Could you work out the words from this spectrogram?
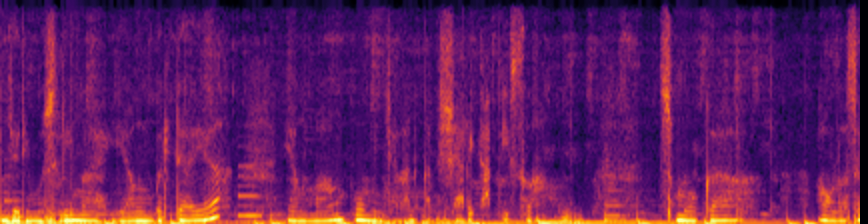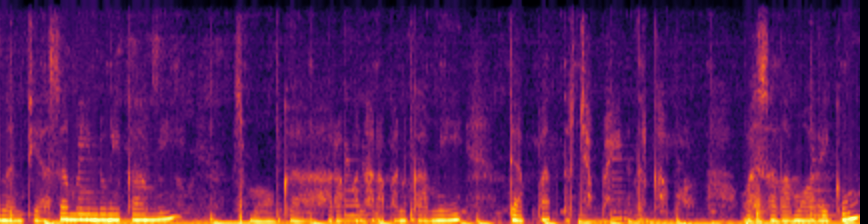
menjadi muslimah yang berdaya yang mampu menjalankan syariat Islam. Semoga Allah senantiasa melindungi kami. Semoga harapan-harapan kami dapat tercapai dan terkabul. Wassalamualaikum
